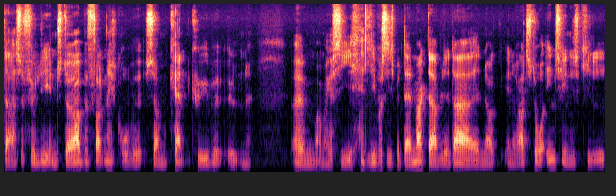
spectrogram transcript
der er selvfølgelig en større befolkningsgruppe, som kan købe ølene. Øhm, og man kan sige, lige præcis med Danmark, der er, der er nok en ret stor indtjeningskilde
